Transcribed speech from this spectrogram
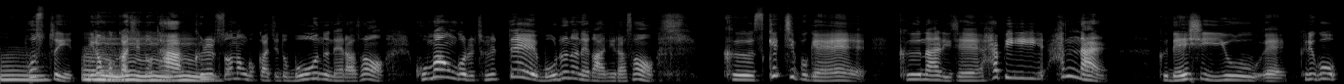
음. 포스트잇 음. 이런 것까지도 음, 다 음. 글 써놓은 것까지도 모으는 애라서 고마운 거를 절대 모르는 애가 아니라서 그 스케치북에 그날 이제 합의한 날 그 4시 이후에 그리고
